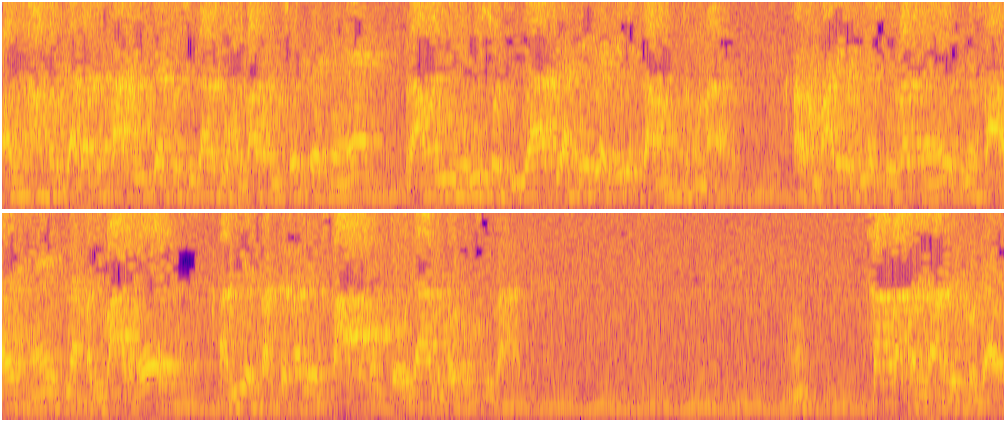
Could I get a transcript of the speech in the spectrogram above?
और यहाँ पर ज़्यादा विस्तार नहीं किया तुलसीदास जी हर बार संक्षेप कहते हैं। रावण ने ये भी सोच लिया कि अकेले अकेले मुक्त होना है। और हमारे इतने सेवक हैं, इतने सहायक हैं, इतना परिवार है, और ये सब के सब एक साथ मुक्त हो जाए तो बहुत अच्छी बात है। हम्म? सबका कल्याण हित हो जाए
